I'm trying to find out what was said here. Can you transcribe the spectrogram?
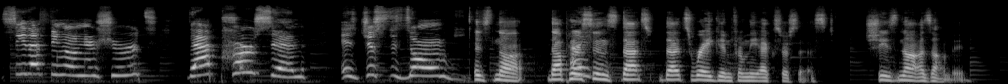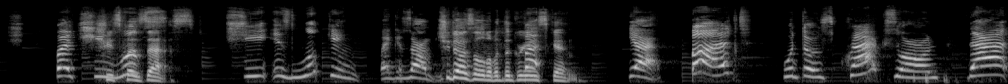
see that thing on your shirts. That person is just a zombie. It's not. That person's that's that's Regan from The Exorcist. She's not a zombie. But she She's looks, possessed. She is looking like a zombie. She does a little bit the green But- skin. Yeah, but with those cracks on, that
